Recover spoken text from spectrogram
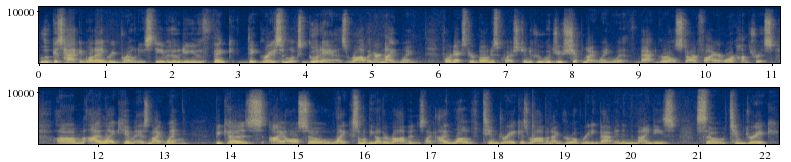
Lucas Hackett, one angry brony. Steve, who do you think Dick Grayson looks good as, Robin or Nightwing? For an extra bonus question, who would you ship Nightwing with? Batgirl, Starfire, or Huntress? Um, I like him as Nightwing because I also like some of the other Robins. Like, I love Tim Drake as Robin. I grew up reading Batman in the 90s. So Tim Drake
